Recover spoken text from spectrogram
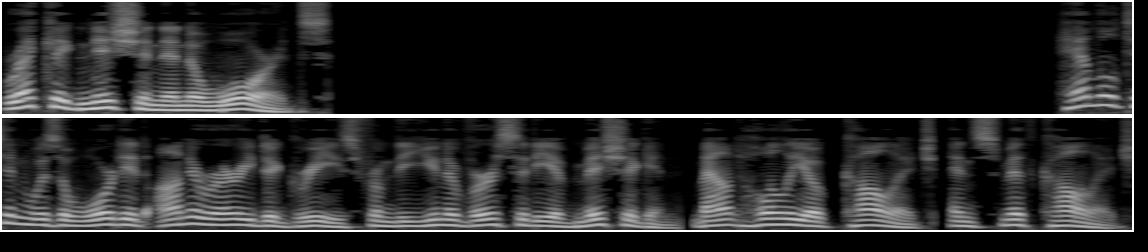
Recognition and awards Hamilton was awarded honorary degrees from the University of Michigan, Mount Holyoke College, and Smith College.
